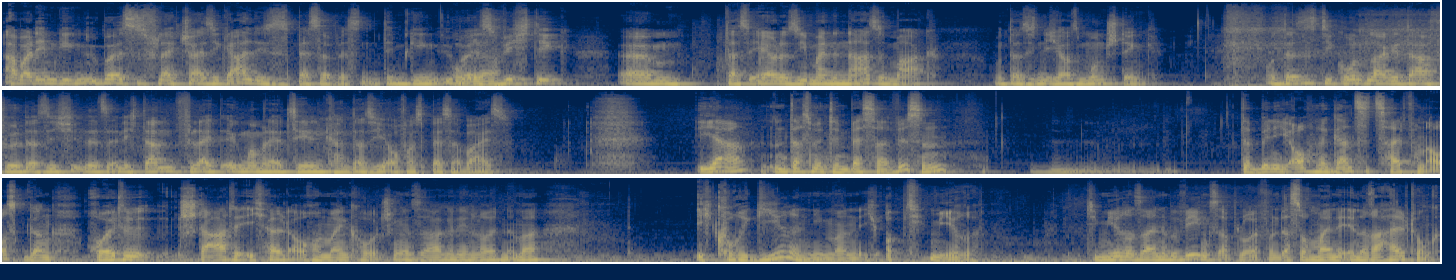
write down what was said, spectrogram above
Aber dem Gegenüber ist es vielleicht scheißegal, dieses Besserwissen. Dem Gegenüber Oh ja. ist wichtig, ähm, dass er oder sie meine Nase mag und dass ich nicht aus dem Mund stink. Und das ist die Grundlage dafür, dass ich letztendlich dann vielleicht irgendwann mal erzählen kann, dass ich auch was besser weiß. Ja, und das mit dem Besserwissen, da bin ich auch eine ganze Zeit von ausgegangen. Heute starte ich halt auch in mein Coaching und sage den Leuten immer, ich korrigiere niemanden, ich optimiere. Ich optimiere seine Bewegungsabläufe und das ist auch meine innere Haltung.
